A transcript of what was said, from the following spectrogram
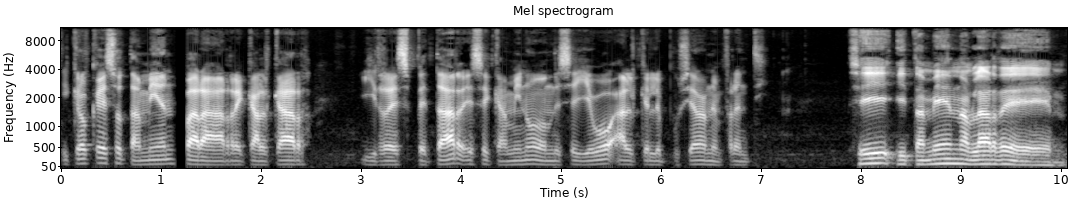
y creo que eso también para recalcar y respetar ese camino donde se llevó al que le pusieran enfrente. Sí, y también hablar de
